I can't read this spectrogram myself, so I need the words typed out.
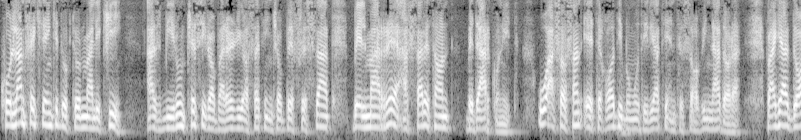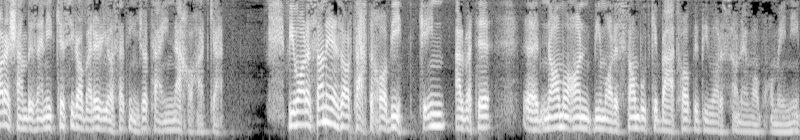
کلا فکر اینکه دکتر ملکی از بیرون کسی را برای ریاست اینجا بفرستد بلمره از سرتان به در کنید. او اساسا اعتقادی به مدیریت انتصابی ندارد و اگر دارش هم بزنید کسی را برای ریاست اینجا تعیین نخواهد کرد. بیمارستان هزار تخت خوابی که این البته نام آن بیمارستان بود که بعدها به بیمارستان امام خمینی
